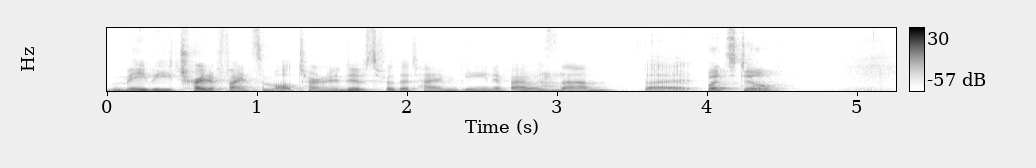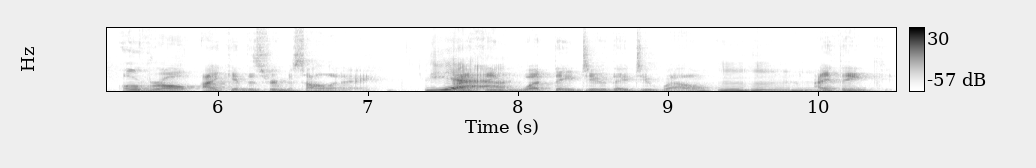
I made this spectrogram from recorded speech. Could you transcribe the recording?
maybe try to find some alternatives for the time being if I Mm-hmm. was them, but But still, overall, I give this room a solid A. yeah. I think what they do, they do well. Mm-hmm. I think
